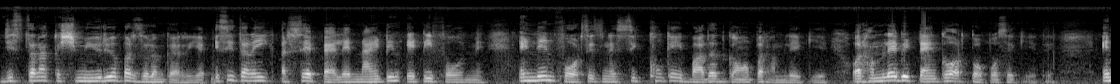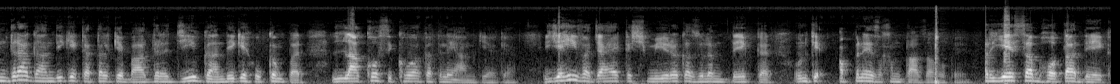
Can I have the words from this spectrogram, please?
جس طرح کشمیریوں پر ظلم کر رہی ہے، اسی طرح ایک عرصے پہلے 1984 میں انڈین فورسز نے سکھوں کے عبادت گاؤں پر حملے کیے اور حملے بھی ٹینکوں اور توپوں سے کیے تھے۔ اندرا گاندھی کے قتل کے بعد رجیو گاندھی کے حکم پر لاکھوں سکھوں کا قتل عام کیا گیا۔ یہی وجہ ہے کشمیروں کا ظلم دیکھ کر ان کے اپنے زخم تازہ ہو گئے۔ اور یہ سب ہوتا دیکھ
